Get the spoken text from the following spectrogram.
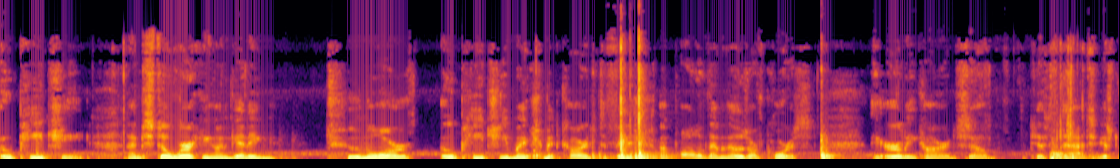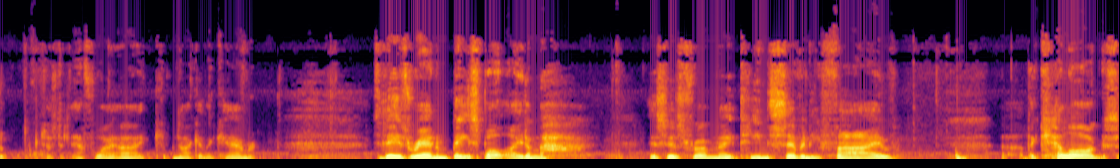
O-Pee-Chee. I'm still working on getting two more O-Pee-Chee Mike Schmidt cards to finish up all of them. And those are, of course, the early cards. So just that. Just, just an FYI. Keep knocking the camera. Today's random baseball item. This is from 1975. Uh, the Kellogg's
